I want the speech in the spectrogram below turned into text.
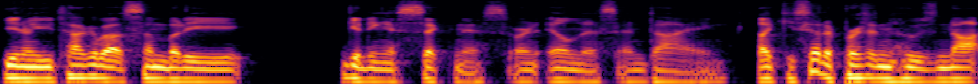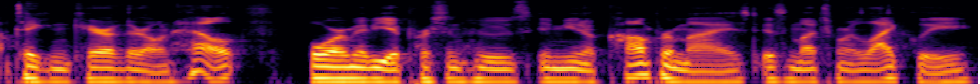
you know, you talk about somebody getting a sickness or an illness and dying. Like you said, a person who's not taking care of their own health, or maybe a person who's immunocompromised, is much more likely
